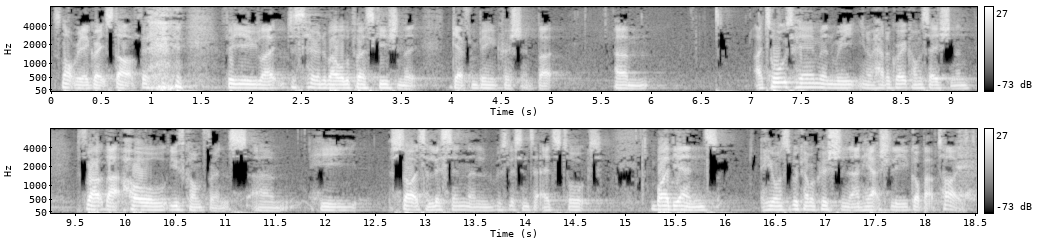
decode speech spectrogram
it's not really a great start for for you, like just hearing about all the persecution that you get from being a Christian." But um, I talked to him, and we you know had a great conversation. And throughout that whole youth conference, um, he started to listen and was listening to Ed's talks. By the end, he wanted to become a Christian, and he actually got baptized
